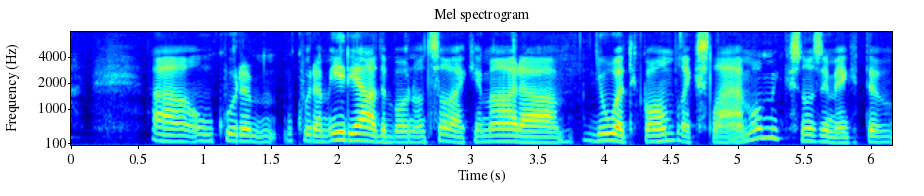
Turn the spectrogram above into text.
uh, un kuram, kuram ir jādabū no cilvēkiem ārā ļoti kompleksi lēmumi, kas nozīmē, ka tev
